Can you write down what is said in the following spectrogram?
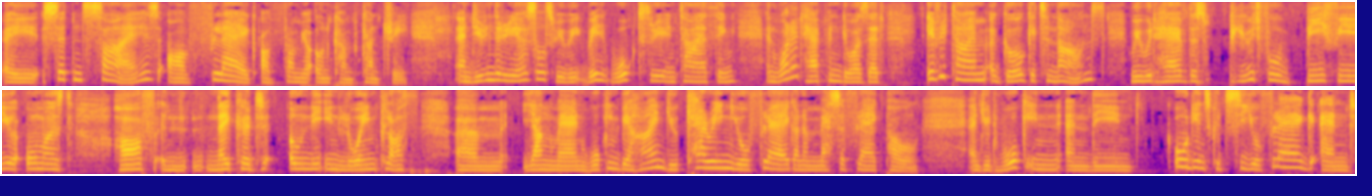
a certain size of flag of from your own com- country. And during the rehearsals, we, we, we walked through the entire thing. And what had happened was that every time a girl gets announced, we would have this beautiful, beefy, almost half naked, only in loincloth, um, young man walking behind you, carrying your flag on a massive flagpole. And you'd walk in and the audience could see your flag and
